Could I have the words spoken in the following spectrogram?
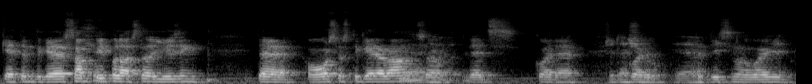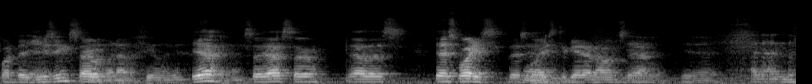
get them together. Some people are still using the horses to get around, Yeah, so yeah. that's quite a Traditional, yeah. traditional way what they're Yeah. using. So run out of fuel, I guess. yeah, so yeah, so yeah, there's there's ways there's Yeah. ways to get around. Yeah. yeah, yeah. And and the,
